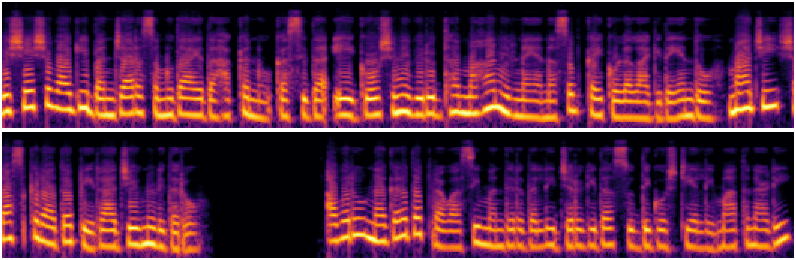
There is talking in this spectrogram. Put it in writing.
ವಿಶೇಷವಾಗಿ ಬಂಜಾರ ಸಮುದಾಯದ ಹಕ್ಕನ್ನು ಕಸಿದ ಈ ಘೋಷಣೆ ವಿರುದ್ಧ ಮಹಾನಿರ್ಣಯ ನಸಬ್ ಕೈಗೊಳ್ಳಲಾಗಿದೆ ಎಂದು ಮಾಜಿ ಶಾಸಕರಾದ ಪಿ ರಾಜೀವ್ ನುಡಿದರು. ಅವರು ನಗರದ ಪ್ರವಾಸಿ ಮಂದಿರದಲ್ಲಿ ಜರುಗಿದ ಸುದ್ದಿಗೋಷ್ಠಿಯಲ್ಲಿ ಮಾತನಾಡಿ,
